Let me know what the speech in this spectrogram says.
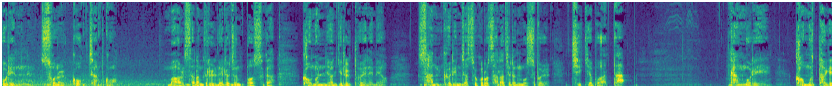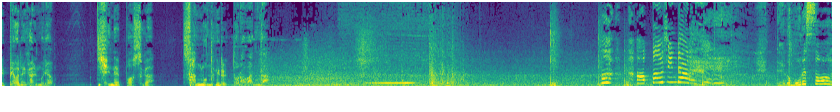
우린 손을 꼭 잡고 마을 사람들을 내려준 버스가 검은 연기를 토해내며 산 그림자 속으로 사라지는 모습을 지켜보았다. 강물이 거뭇하게 변해갈 무렵 시내 버스가 산 모퉁이를 돌아왔다. 아빠 오신다! 내가 뭘 했어?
